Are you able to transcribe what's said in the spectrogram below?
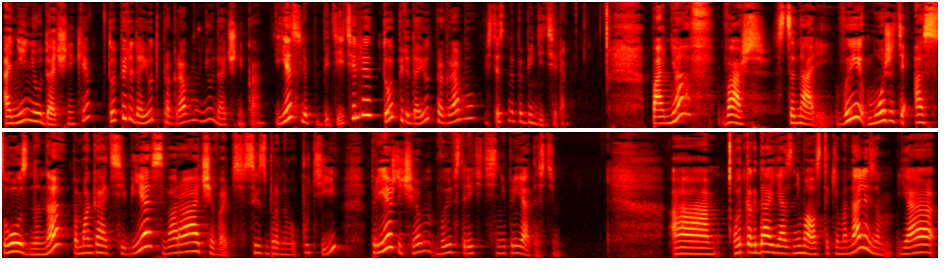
они неудачники, то передают программу неудачника. Если победители, то передают программу, естественно, победителя. Поняв ваш сценарий, вы можете осознанно помогать себе сворачивать с избранного пути, прежде чем вы встретитесь с неприятностями. А вот когда я занималась таким анализом, я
